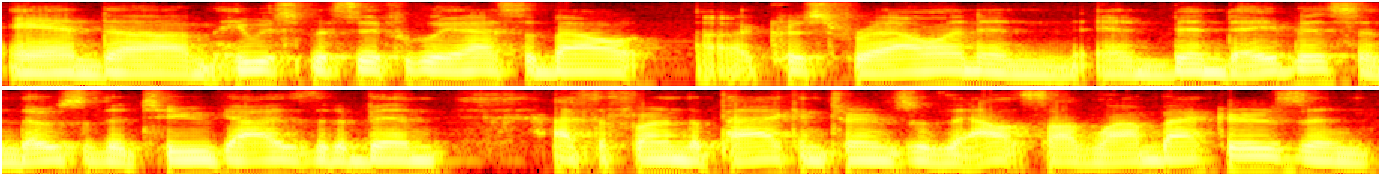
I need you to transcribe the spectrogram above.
And um, he was specifically asked about uh, Christopher Allen and, and Ben Davis, and those are the two guys that have been at the front of the pack in terms of the outside linebackers. And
